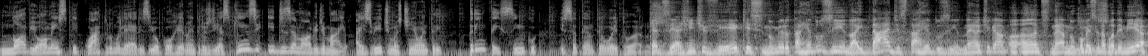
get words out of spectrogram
nove homens e quatro mulheres e ocorreram entre os dias 15 e 19 de maio. As vítimas tinham entre 35 e 78 anos. Quer dizer, a gente vê que esse número está reduzindo, a idade está reduzindo, né? Antiga, antes, né? No começo da pandemia,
